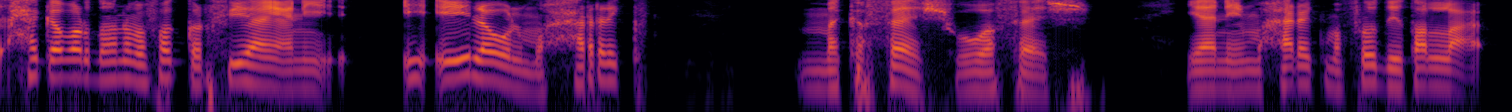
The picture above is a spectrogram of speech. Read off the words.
حاجة برضه أنا بفكر فيها يعني إيه إيه لو المحرك ما كفاش ووفاش يعني المحرك المفروض يطلع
